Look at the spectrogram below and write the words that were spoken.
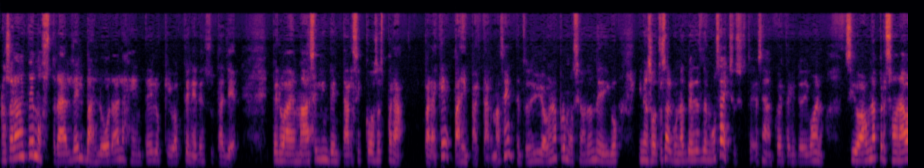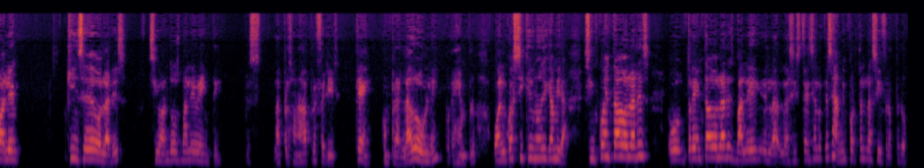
no solamente demostrarle el valor a la gente de lo que iba a obtener en su taller, pero además el inventarse cosas para ¿Para qué? Para impactar más gente. Entonces yo hago una promoción donde digo, y nosotros algunas veces lo hemos hecho, si ustedes se dan cuenta que yo digo, bueno, si va una persona vale 15 de dólares, si van dos vale 20, pues la persona va a preferir ¿qué? Comprar la doble, por ejemplo, o algo así que uno diga, mira, 50 dólares o 30 dólares vale la, asistencia, lo que sea, no importa la cifra, pero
